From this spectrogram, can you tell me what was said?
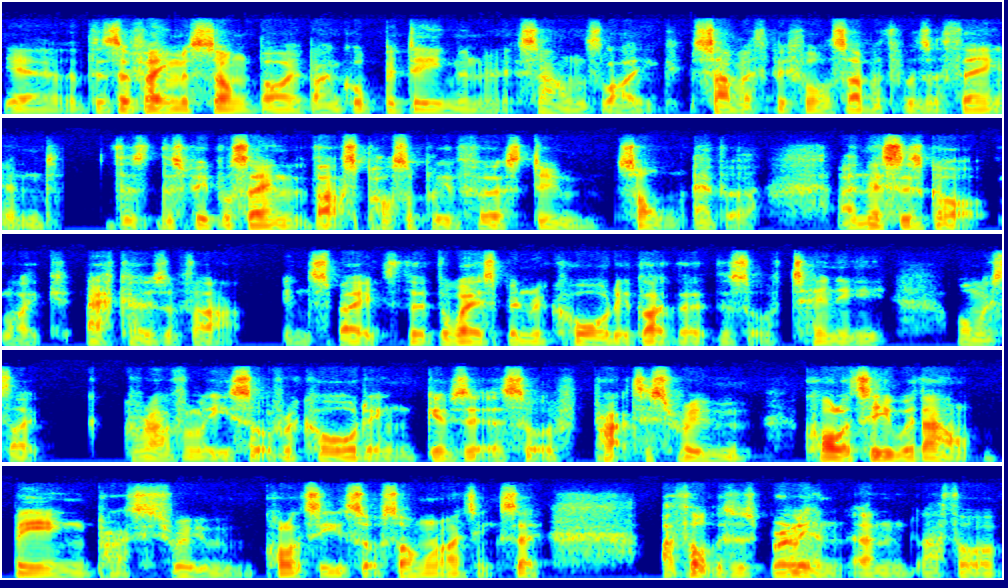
Yeah, there's a famous song by a band called Bedemon, and it sounds like Sabbath before Sabbath was a thing. And there's, there's people saying that that's possibly the first Doom song ever. And this has got like echoes of that in spades. The, the way it's been recorded, like the, the sort of tinny, almost like gravelly sort of recording, gives it a sort of practice room quality without being practice room quality sort of songwriting. So I thought this was brilliant, and I thought,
